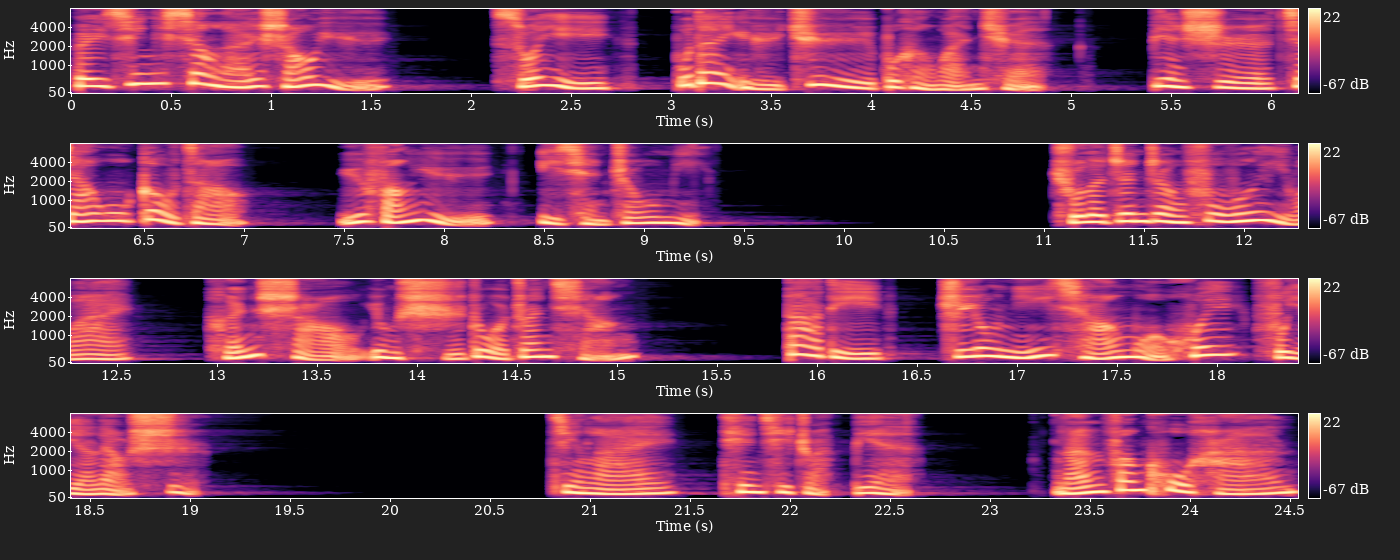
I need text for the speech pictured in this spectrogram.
北京向来少雨，所以不但雨具不很完全，便是家屋构造与防雨亦欠周密。除了真正富翁以外，很少用石垛砖墙，大抵只用泥墙抹灰敷衍了事。近来天气转变，南方酷寒，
